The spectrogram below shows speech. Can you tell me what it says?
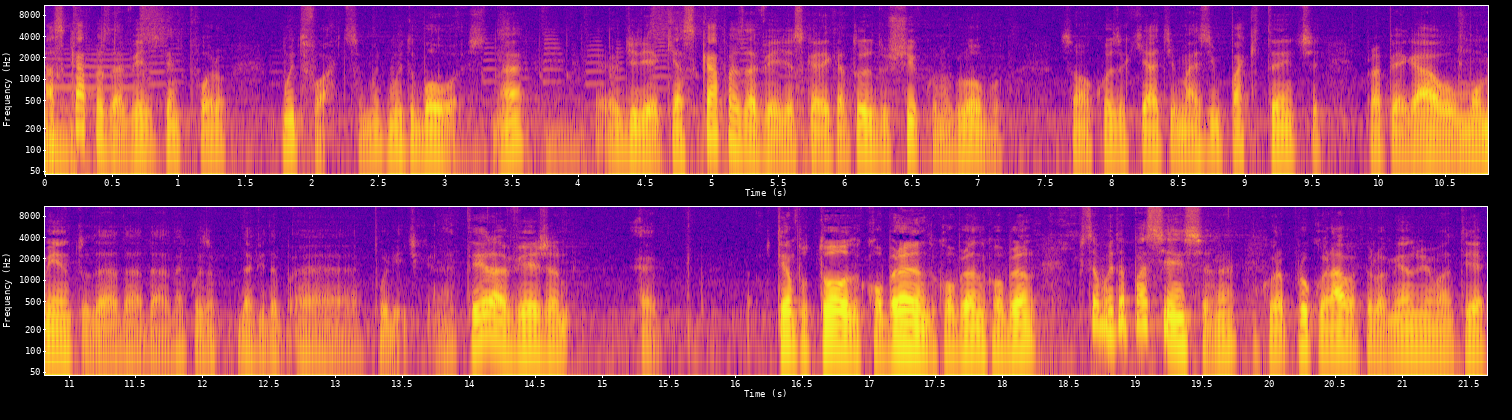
As capas da Veja sempre foram muito fortes, muito, muito boas. Né? Eu diria que as capas da Veja, as caricaturas do Chico no Globo, são a coisa que há de mais impactante para pegar o momento da, da, da, coisa da vida uh, política. Né? Ter a Veja uh, o tempo todo cobrando, cobrando, cobrando, precisa muita paciência, né? Procurava pelo menos me manter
